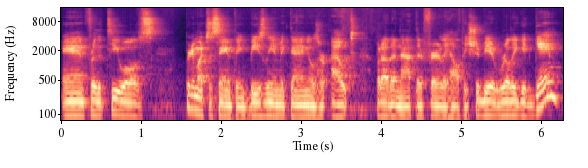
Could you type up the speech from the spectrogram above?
And for the T Wolves, pretty much the same thing. Beasley and McDaniels are out, but other than that, they're fairly healthy. Should be a really good game.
